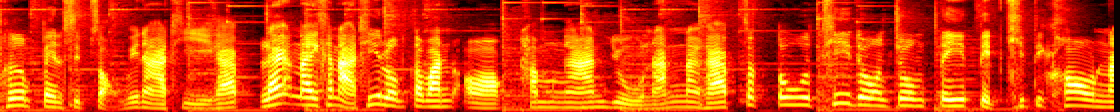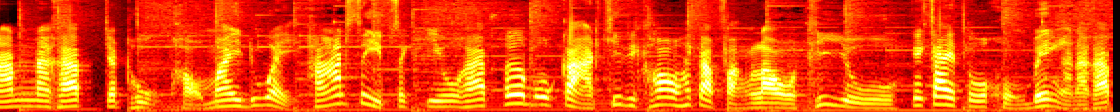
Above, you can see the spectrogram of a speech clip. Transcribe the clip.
เพิ่มเป็น 12 วินาทีครับและในขณะที่ลมตะวันออกทำงานอยู่นั้นนะครับศัตรูที่โดนโจมตีติดคิติคอลนั้นนะครับจะถูกเผาไหม้ด้วยพาร์ทสีสกิลครับเพิ่มโอกาสคิติคอลให้กับฝั่งเราที่อยู่ใกล้ๆตัวขงเบ้งอะนะครับ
